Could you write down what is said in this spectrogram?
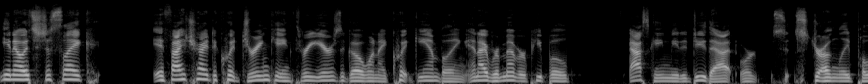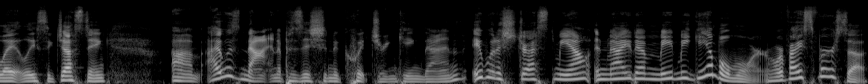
You know, it's just like if I tried to quit drinking 3 years ago when I quit gambling and I remember people asking me to do that or s- strongly politely suggesting um, I was not in a position to quit drinking then. It would have stressed me out and might have made me gamble more or vice versa.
